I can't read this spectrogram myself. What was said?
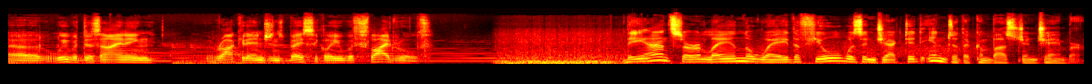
uh, we were designing rocket engines basically with slide rules. The answer lay in the way the fuel was injected into the combustion chamber.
